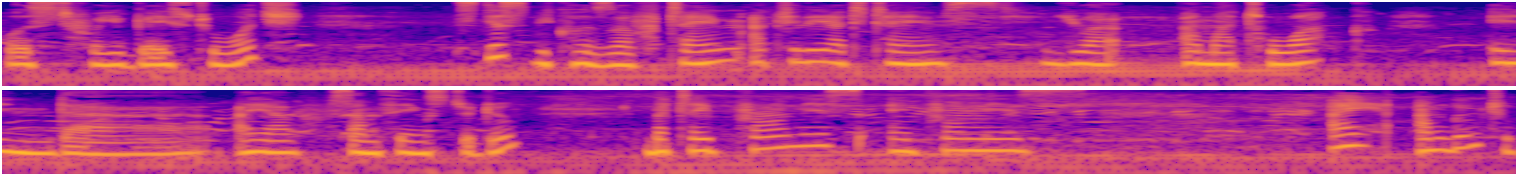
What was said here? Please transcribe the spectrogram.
post for you guys to watch. It's just because of time. Actually, at times you are I'm at work and uh, I have some things to do. But I promise, I promise, I am going to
